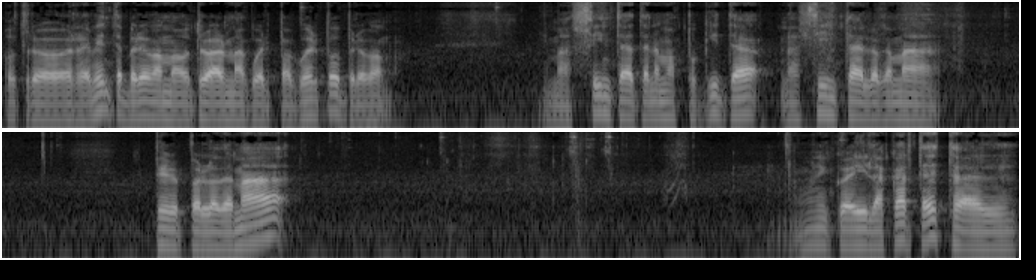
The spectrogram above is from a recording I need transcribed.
Otra herramienta Pero vamos, otro arma cuerpo a cuerpo Pero vamos. Y más cinta, tenemos poquita. La cinta es lo que más Pero por lo demás Lo único ahí la carta esta el...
